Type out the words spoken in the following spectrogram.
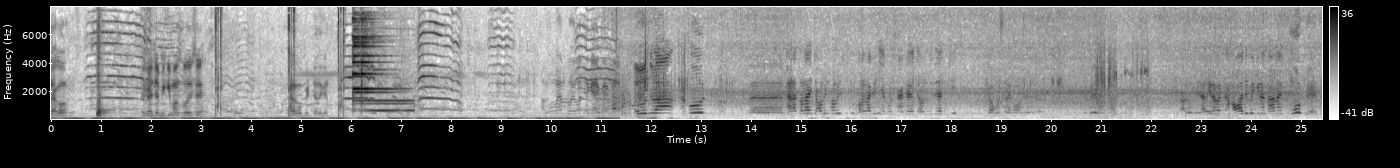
দেখো এখানে যে মিকি মাউস বসেছে। হ্যাঁ দেখো ভিড়টা দেখেন। বন্ধুরা এখন মেলাতলায় চাউমিন ফাউমিন কিছু ভালো লাগেনি এখন ষাট টাকা চাউমিন খেতে যাচ্ছি। কি অবস্থা দেখো আমাদের? কারণ এরা এরকম একটা হাওয়া দেবে কিনা তা নয় মোট হয়ে আছে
